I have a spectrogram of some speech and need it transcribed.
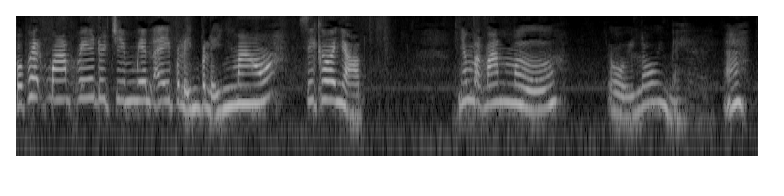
ប្រភេទបានពេលដូចជាមានអីប្លេងប្លេងមកស៊ីឃើញអត់ខ្ញុំមិនបានមើលអូយលុយមែហ៎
